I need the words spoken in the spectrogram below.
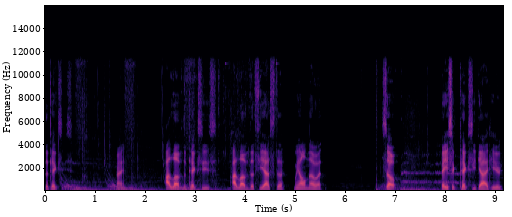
the Pixies. Right? I love the Pixies. I love the Fiesta. We all know it. So, basic pixie guide here.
